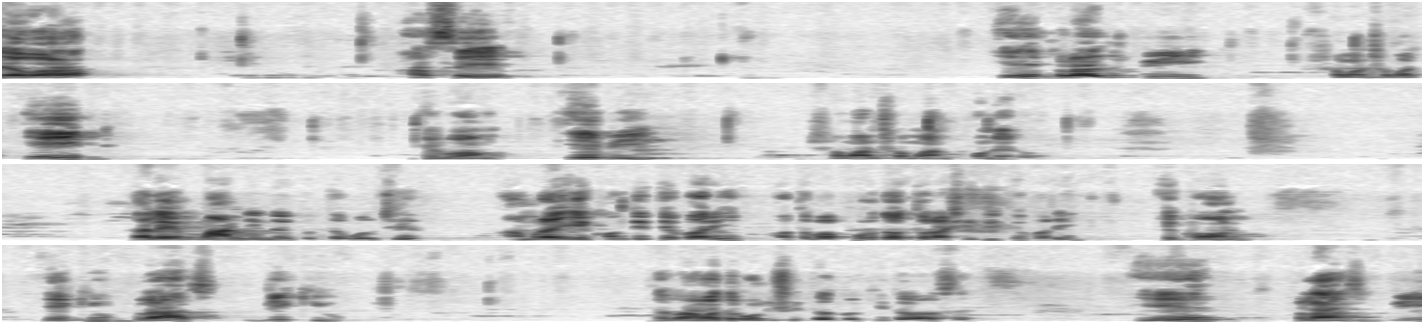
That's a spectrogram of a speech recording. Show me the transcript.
দেওয়া আছে এ প্লাস বি সমান সমান এইট এবং এ বি সমান সমান পনেরো। তাহলে মান নির্ণয় করতে বলছে আমরা এখন দিতে পারি অথবা প্রদত্ত রাশি দিতে পারি। এখন A cube plus B cube দেখো, আমাদের অনুসিদ্ধান্ত কি দেওয়া আছে? A plus B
